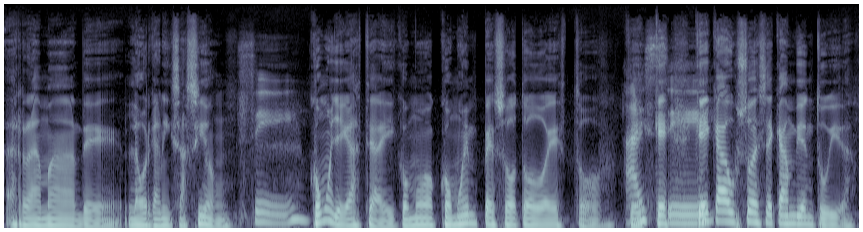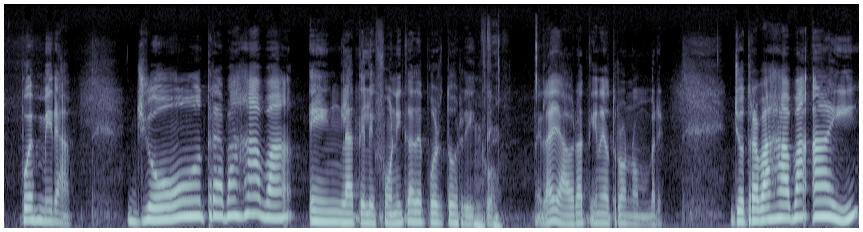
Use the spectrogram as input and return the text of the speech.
rama de la organización. Sí. ¿Cómo llegaste ahí? ¿Cómo, cómo empezó todo esto? ¿Qué, Ay, qué- sí. qué causó ese cambio en tu vida? Pues mira, yo trabajaba en la Telefónica de Puerto Rico, Ok. ¿verdad? Y ahora tiene otro nombre. Yo trabajaba ahí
